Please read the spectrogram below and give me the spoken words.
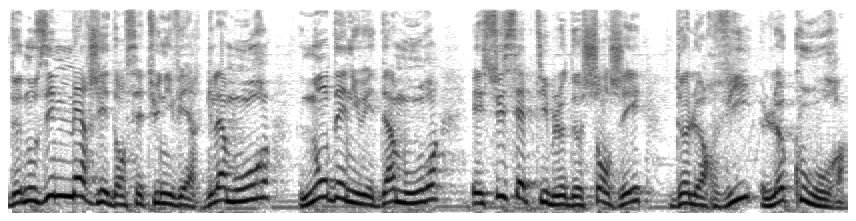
de nous immerger dans cet univers glamour, non dénué d'amour et susceptible de changer de leur vie le cours.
